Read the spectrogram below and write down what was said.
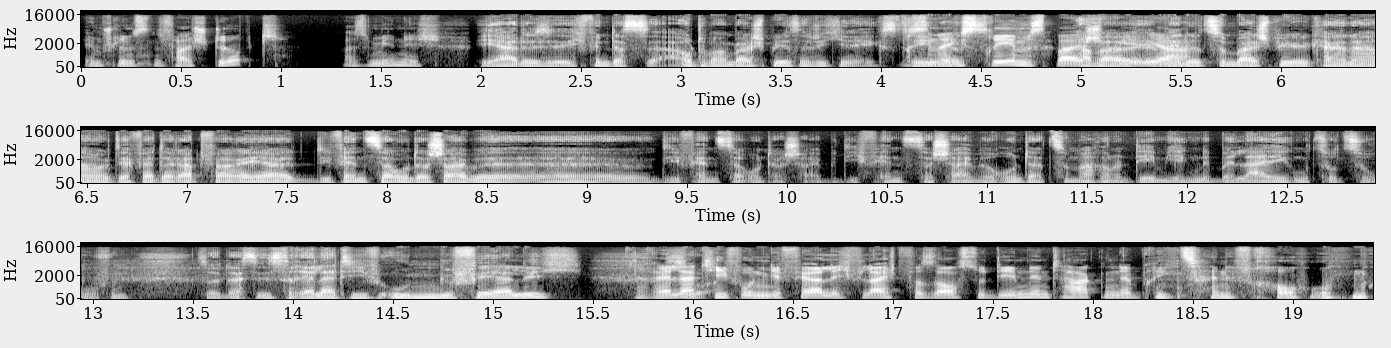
im schlimmsten Fall stirbt? Also mir nicht. Ja, das, ich finde, das Autobahnbeispiel ist natürlich ein extremes. Das ist ein extremes Beispiel. Aber ja. wenn du zum Beispiel, keine Ahnung, der fährt der Radfahrer her, die Fensterrunterscheibe, äh, die Fensterrunterscheibe, die Fensterscheibe runterzumachen und dem irgendeine Beleidigung zuzurufen, so, das ist relativ ungefährlich. Relativ so. ungefährlich. Vielleicht versauchst du dem den Tag und der bringt seine Frau um.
